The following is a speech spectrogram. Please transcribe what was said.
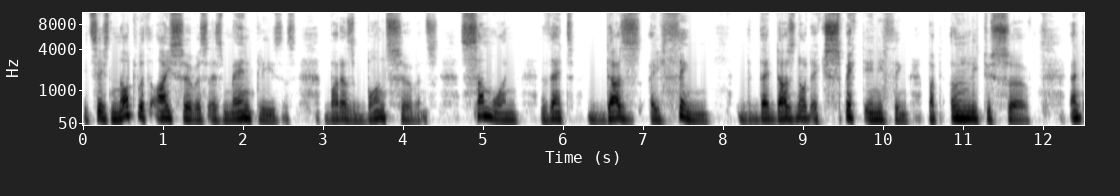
It says, not with eye service as man pleases, but as bondservants, someone that does a thing that does not expect anything but only to serve. And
